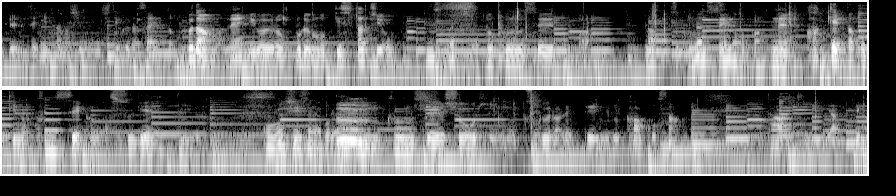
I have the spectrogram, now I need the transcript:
とでぜひ楽しみにしてくださいと。普段はねいろいろこれもピスタチオ？ピスタチの燻製とかナッツ燻製とか。ね開けた時の燻製感がすげえっていう。オ美味しいですねこれ、うん燻製商品を作られているカコさん。ターキーやってくれる。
